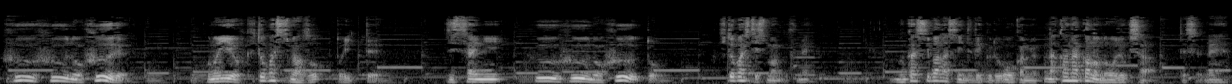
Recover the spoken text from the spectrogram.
ふうふうのふうで、この家を吹き飛ばしちまうぞと言って、実際にふうふうのふうと吹き飛ばしてしまうんですね。昔話に出てくる狼はなかなかの能力者ですよね。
